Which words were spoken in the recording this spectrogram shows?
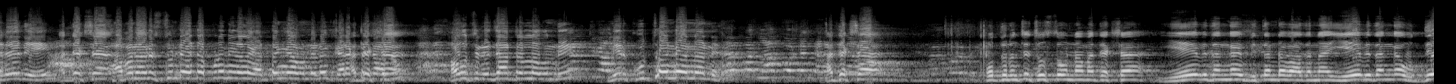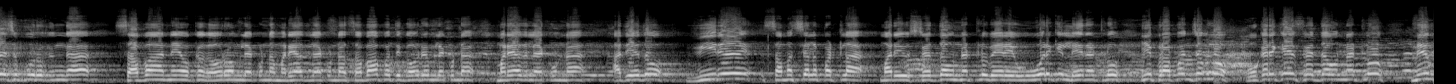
అనేది అధ్యక్ష. సభ నడుస్తుండేటప్పుడు మీరు అలా అడ్డంగా ఉండడం కరెక్ట్. కాదు. హౌస్ రిజార్టర్లో ఉంది. మీరు కూర్చోండి అన్నాను నేను. అధ్యక్ష పొద్దు నుంచి చూస్తూ ఉన్నాం అధ్యక్ష. ఏ విధంగా వితండవాదన ఏ విధంగా ఉద్దేశపూర్వకంగా సభ అనే ఒక గౌరవం లేకుండా మర్యాద లేకుండా సభాపతి గౌరవం లేకుండా మర్యాద లేకుండా అదేదో వీరే సమస్యల పట్ల మరియు శ్రద్ధ ఉన్నట్లు వేరే ఊరికి లేనట్లు ఈ ప్రపంచంలో ఒకరికే శ్రద్ధ ఉన్నట్లు మేము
